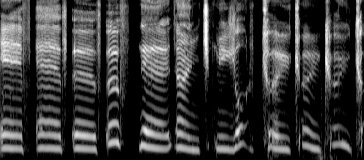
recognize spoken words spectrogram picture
Ef ef ef ef neden çıkmıyor köy köy köy köy.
